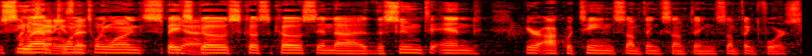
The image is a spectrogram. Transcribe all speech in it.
Sealab understanding is that- 2021, Space Yeah. Ghost, Coast to Coast, and uh, the soon to end here Aqua Teen something something something Force.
